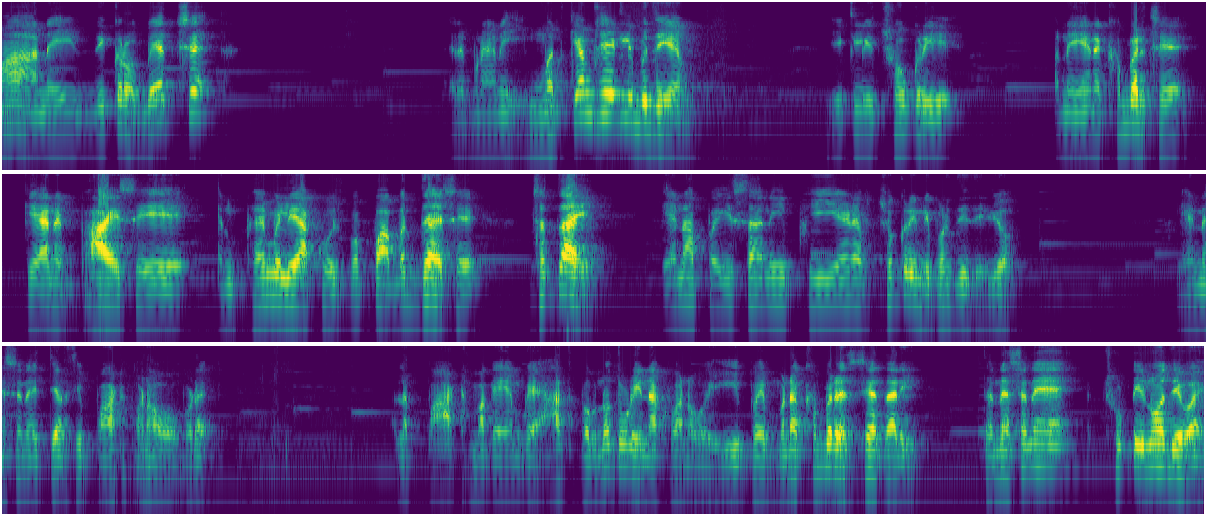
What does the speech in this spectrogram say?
માં અને એ દીકરો બે જ છે. અરે, પણ એની હિંમત કેમ છે એટલી બધી એમ? એકલી છોકરી, અને એને ખબર છે કે આને ભાઈ છે, એનું ફેમિલી આખું છે પપ્પા બધા છે. છતાંય એના પૈસાની ફી એણે છોકરીની ભરી દીધી, લ્યો. એને છે ને અત્યારથી પાઠ ભણાવવો પડે. એટલે પાઠમાં કંઈ એમ કંઈ હાથ પગ ન તોડી નાખવાનો હોય એ ભાઈ મને ખબર જ છે તારી. તને છે ને છૂટી ન દેવાય.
